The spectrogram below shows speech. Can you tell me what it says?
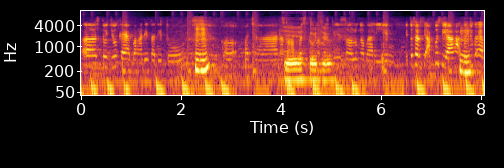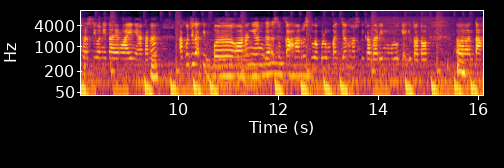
eh, setuju kayak Bang Adi tadi tuh. Mm-mm. Kalau pacaran atau Cie, apa gitu setuju. kan mesti selalu ngabarin. Itu versi aku sih ya, nggak tahu Hmm. juga ya versi wanita yang lain ya. Karena aku juga tipe orang yang nggak suka harus 24 jam harus dikabarin mulu kayak gitu atau eh, entah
